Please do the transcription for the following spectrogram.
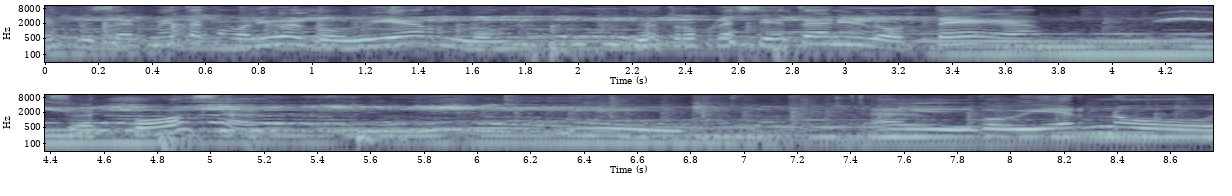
especialmente como digo el gobierno, nuestro presidente Daniel Ortega, su esposa, al gobierno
